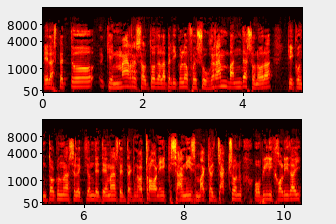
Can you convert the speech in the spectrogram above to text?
el aspecto que más resaltó de la película fue su gran banda sonora que contó con una selección de temas de Technotronic, Shanis, Michael Jackson o Billie Holiday,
